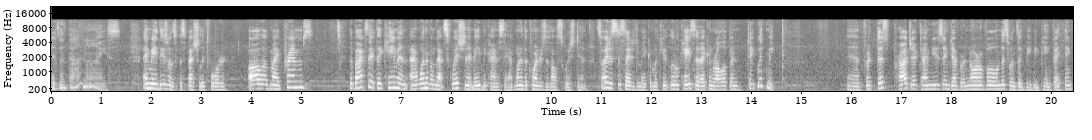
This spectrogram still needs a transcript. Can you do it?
Isn't that nice? I made these ones especially for all of my Pryms. The box that they came in, I, one of them got squished and it made me kind of sad. One of the corners is all squished in. So I just decided to make them a cute little case that I can roll up and take with me. And for this project I'm using Deborah Norville, and this one's like baby pink I think.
